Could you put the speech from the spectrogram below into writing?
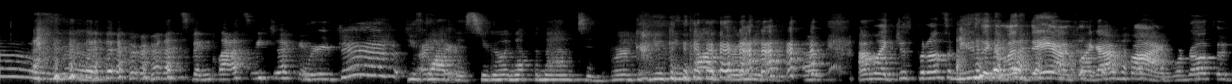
Oh, that spin class we took. We did. You've got this. You're going up the mountain. We're good. You can conquer anything. Okay. I'm like, just put on some music and let's dance. Like I'm fine. We're going up the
